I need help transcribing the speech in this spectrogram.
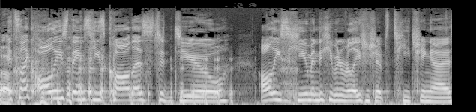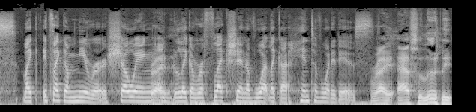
Uh, It's like all these things he's called us to do. All these human to human relationships teaching us like it's like a mirror showing Right. a, like a reflection of what like a hint of what it is. right. Absolutely.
